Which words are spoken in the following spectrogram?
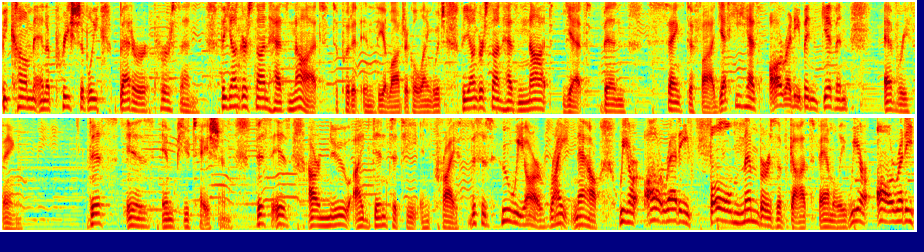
become an appreciably better person. The younger son has not, to put it in theological language, the younger son has not yet been sanctified, yet he has already been given everything this is imputation. This is our new identity in Christ. This is who we are right now. We are already full members of God's family. We are already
